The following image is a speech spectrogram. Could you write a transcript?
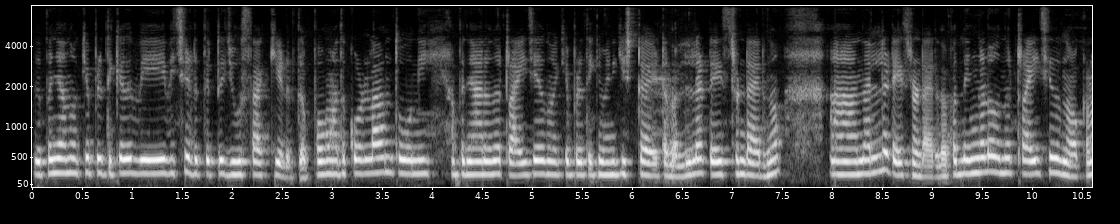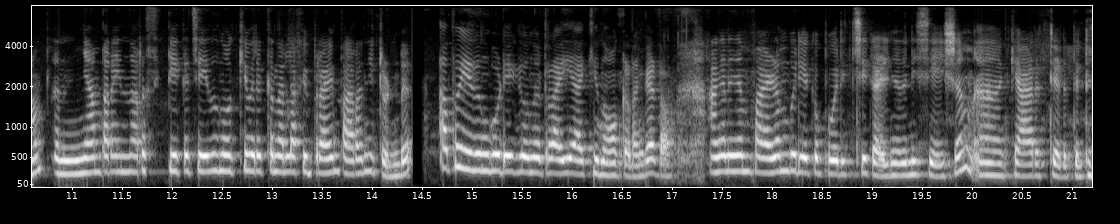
ഇതിപ്പോൾ ഞാൻ നോക്കിയപ്പോഴത്തേക്ക് അത് വേവിച്ചെടുത്തിട്ട് ജ്യൂസാക്കി എടുത്തു. അപ്പോൾ അത് കൊള്ളാമെന്ന് തോന്നി. അപ്പോൾ ഞാനൊന്ന് ട്രൈ ചെയ്ത് നോക്കിയപ്പോഴത്തേക്കും എനിക്ക് ഇഷ്ടമായിട്ട് നല്ല ടേസ്റ്റ് ഉണ്ടായിരുന്നു. നല്ല ടേസ്റ്റ് ഉണ്ടായിരുന്നു. അപ്പോൾ നിങ്ങളും ഒന്ന് ട്രൈ ചെയ്ത് നോക്കണം. ഞാൻ പറയുന്ന റെസിപ്പിയൊക്കെ ചെയ്ത് നോക്കിയവരൊക്കെ നല്ല അഭിപ്രായം പറഞ്ഞിട്ടുണ്ട്. അപ്പോൾ ഇതും കൂടിയൊക്കെ ഒന്ന് ട്രൈ ആക്കി നോക്കണം കേട്ടോ. അങ്ങനെ ഞാൻ പഴംപൊരിയൊക്കെ പൊരിച്ച് കഴിഞ്ഞതിന് ശേഷം ക്യാരറ്റ് എടുത്തിട്ട്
